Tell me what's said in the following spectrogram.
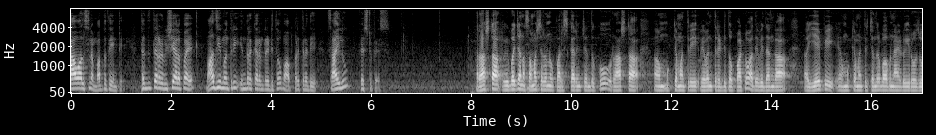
కావాల్సిన మద్దతు ఏంటి? తదితర విషయాలపై మాజీ మంత్రి ఇంద్రకరణ్ రెడ్డితో మా ప్రతినిధి సాయిలు ఫేస్ టు ఫేస్. రాష్ట్ర విభజన సమస్యలను పరిష్కరించేందుకు రాష్ట్ర ముఖ్యమంత్రి రేవంత్ రెడ్డితో పాటు అదేవిధంగా ఏపీ ముఖ్యమంత్రి చంద్రబాబు నాయుడు ఈరోజు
